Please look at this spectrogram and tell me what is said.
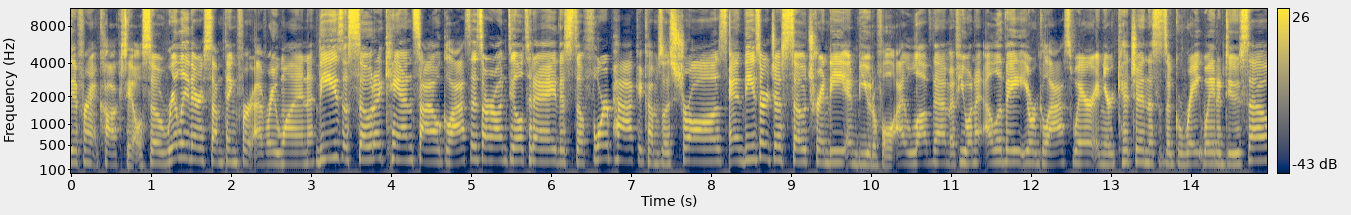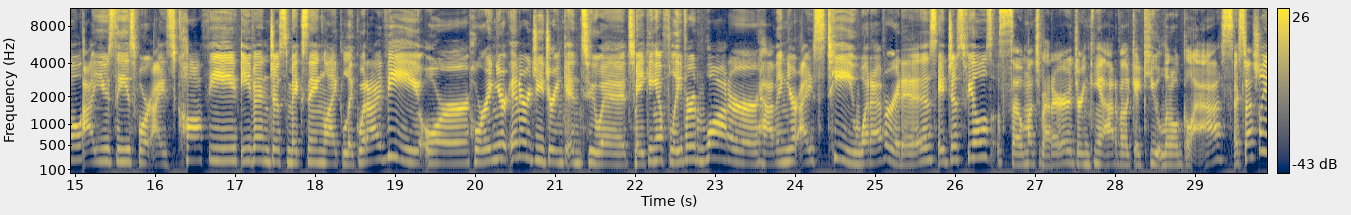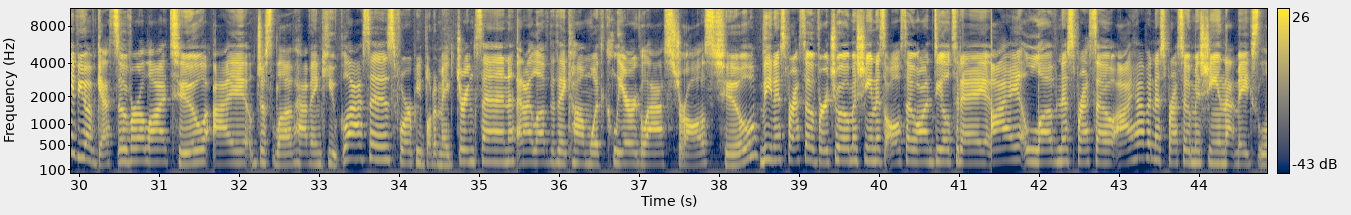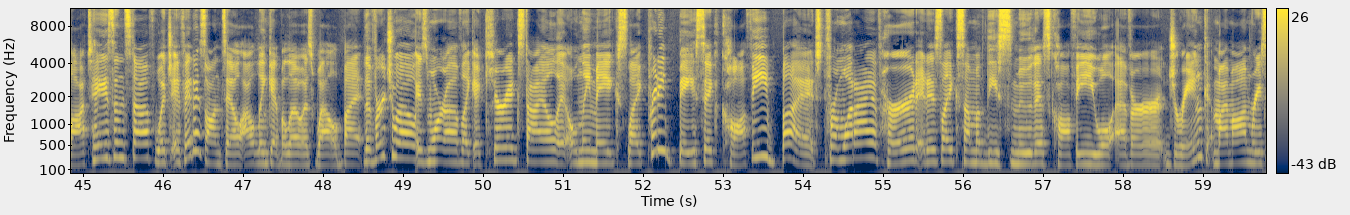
different cocktails. So really there's something for everyone. These soda can style glasses are on deal today. This is a four pack. It comes with straws and these are just so trendy and beautiful. I love them. If you want to elevate your glassware in your kitchen, this is a great way to do so. I use these for iced coffee, even just mixing like liquid IV or pouring your energy drink into it, making a flavored water, having your iced tea, whatever it is. It just feels so much better drinking it out of like a cute little glass, especially if you have guests over a lot too. I just love having cute glasses for people to make drinks in. And I love that they come with clear glass straws too. The Nespresso Virtuo machine is also on deal today. I love Nespresso. I have a Nespresso machine that makes lattes and stuff, which if it is on sale, I'll link it below as well. But the Virtuo is more of like a Keurig style. It only makes like pretty basic coffee, but from what I have heard, it is like some of the smoothest coffee you will ever drink. My mom recently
